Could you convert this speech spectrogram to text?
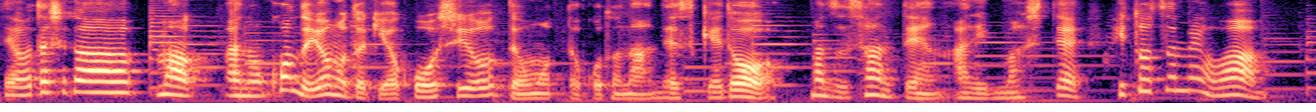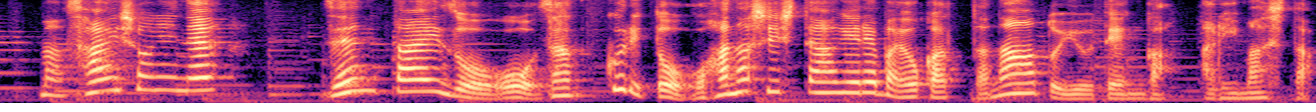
で私が、まあ、あの今度読むときはこうしようって思ったことなんですけどまず3点ありまして1つ目は、まあ、最初にね全体像をざっくりとお話ししてあげればよかったなという点がありました。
